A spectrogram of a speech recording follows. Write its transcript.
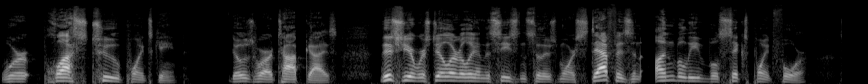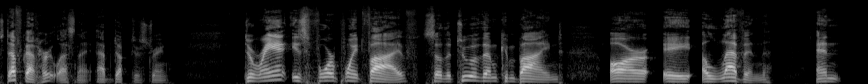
were plus two points gained. Those were our top guys. This year, we're still early in the season, so there's more. Steph is an unbelievable 6.4. Steph got hurt last night, abductor strain. Durant is 4.5, so the two of them combined are a 11, and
